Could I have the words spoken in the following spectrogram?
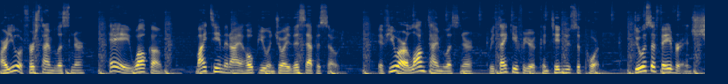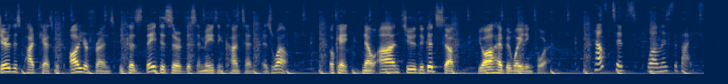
Are you a first time listener? Hey, welcome. My team and I hope you enjoy this episode. If you are a longtime listener, we thank you for your continued support. Do us a favor and share this podcast with all your friends because they deserve this amazing content as well. Okay, now on to the good stuff you all have been waiting for. Health tips, wellness advice.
